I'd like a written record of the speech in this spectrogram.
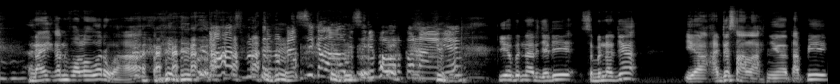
Naikkan follower wah. kau harus berterima kasih kalau habis ini follower kau naik ya. Iya benar. Jadi sebenarnya ya ada salahnya tapi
